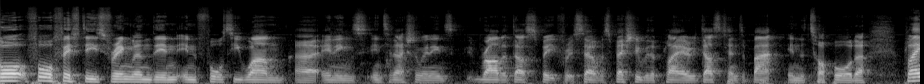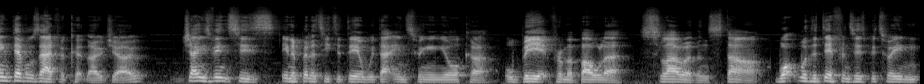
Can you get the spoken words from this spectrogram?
Four four fifties for England in in forty one uh, innings, international innings, rather does speak for itself, especially with a player who does tend to bat in the top order. Playing devil's advocate though, Joe, James Vince's inability to deal with that in swinging Yorker, albeit from a bowler slower than Starc. What were the differences between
